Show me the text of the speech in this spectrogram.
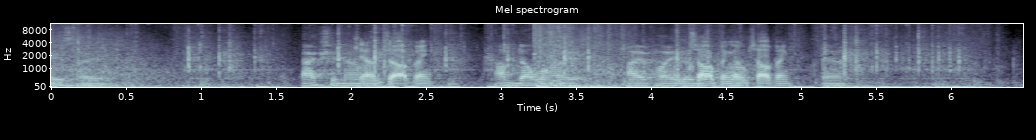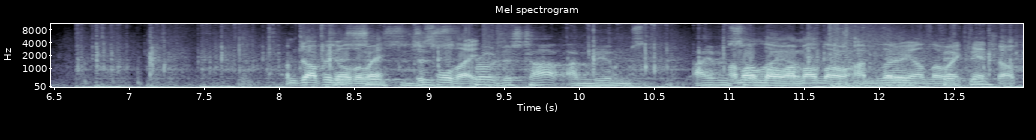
He's height. Actually, no. Yeah, I'm chopping. I'm double height. I have height. they're Chopping, I'm chopping. Yeah. I'm dropping all the way. Just, Just, hold height. Bro, just top. I'm being. I haven't. I'm so on low, high I'm on low. I'm literally on low. I can't chop.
